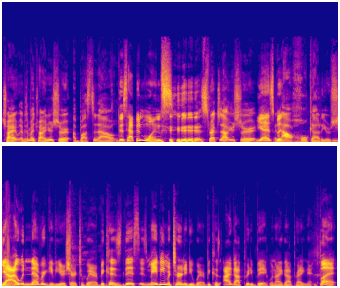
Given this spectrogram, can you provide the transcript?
try every time I try on your shirt, I bust it out, This happened once. stretch out your shirt. Yes, and but- now Hulk out of your shirt. Yeah, I would never give you a shirt to wear because this is maybe maternity wear because I got pretty big when I got pregnant. But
